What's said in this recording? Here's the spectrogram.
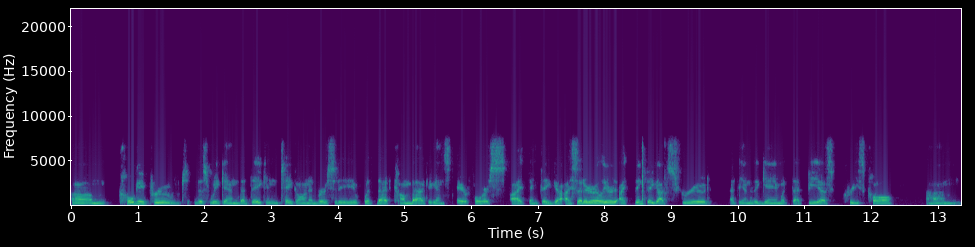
Um, Colgate proved this weekend that they can take on adversity with that comeback against Air Force. I think they got, I said it earlier, I think they got screwed at the end of the game with that BS crease call. Um,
